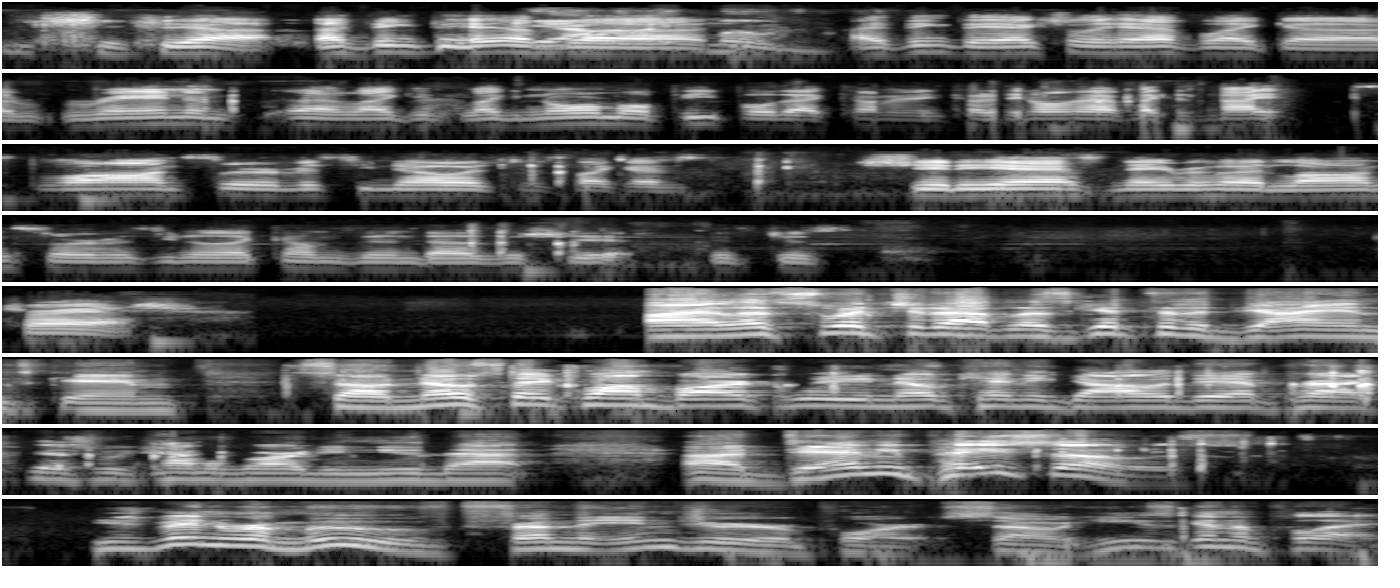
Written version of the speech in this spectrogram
yeah, I think they have. Yeah, I uh, like Mooney. I think they actually have like a random, uh, like like normal people that come in because they don't have like a nice lawn service. You know, it's just like a shitty ass neighborhood lawn service. You know, that comes in and does the shit. It's just trash. All right, let's switch it up. Let's get to the Giants game. So no Saquon Barkley, no Kenny Golladay at practice. We kind of already knew that. Uh, Danny Pesos, he's been removed from the injury report, so he's gonna play.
